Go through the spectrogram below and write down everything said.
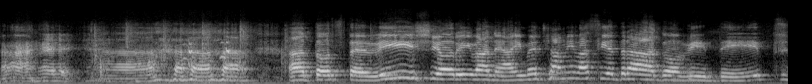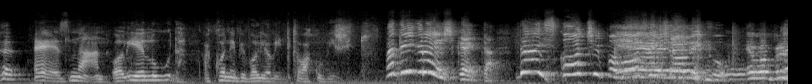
A, he, A to ste vi, Šjor Ivane, a imeća mi vas je drago vidit. E, znam, ali je luda. Ako ne bi volio vidjeti ovakvu višitu. Ma di greš, keka? Daj, skoči, pomozi E, čovjeku. Evo brzo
